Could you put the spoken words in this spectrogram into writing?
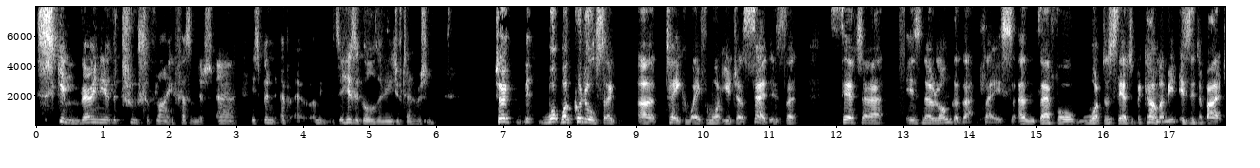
skim very near the truth of life, hasn't it? Uh, it's been, I mean, it is here's a golden age of television. So, what one could also uh, take away from what you just said is that theatre is no longer that place and therefore what does theatre become i mean is it about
